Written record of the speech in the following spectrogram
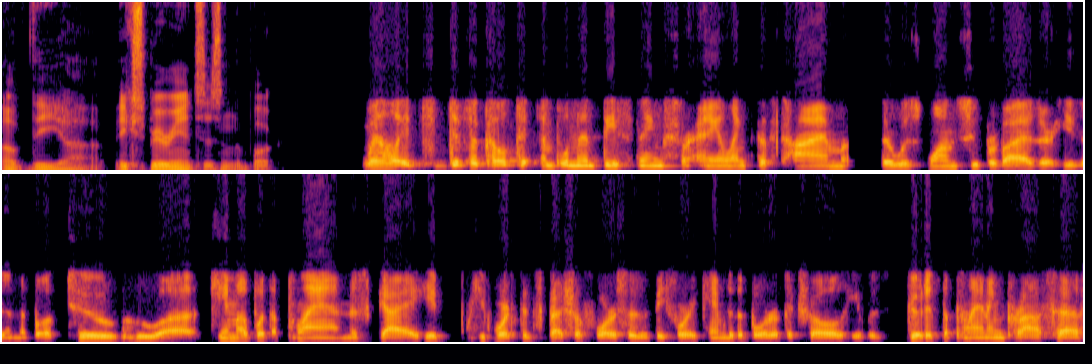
of the uh, experiences in the book? Well, it's difficult to implement these things for any length of time. There was one supervisor, he's in the book too, who uh, came up with a plan. This guy, he he'd worked in special forces before he came to the border patrol. He was good at the planning process,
